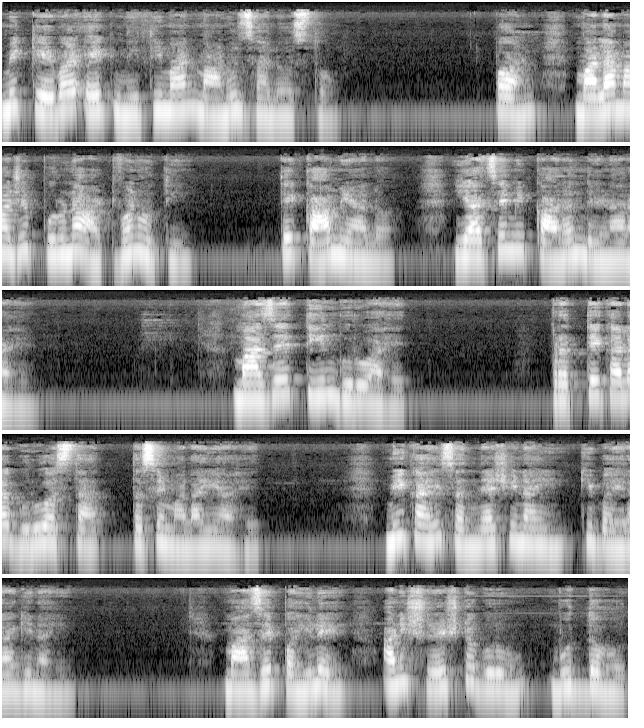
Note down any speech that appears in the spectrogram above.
मी केवळ एक नीतिमान माणूस झालो असतो. पण मला माझी पूर्ण आठवण होती. ते का मिळालं? याचे मी कारण देणार आहे. माझे तीन गुरु आहेत. प्रत्येकाला गुरु असतात तसे मलाही आहेत. मी काही संन्याशी नाही की बैरागी नाही. माझे पहिले आणि श्रेष्ठ गुरु बुद्ध होत.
